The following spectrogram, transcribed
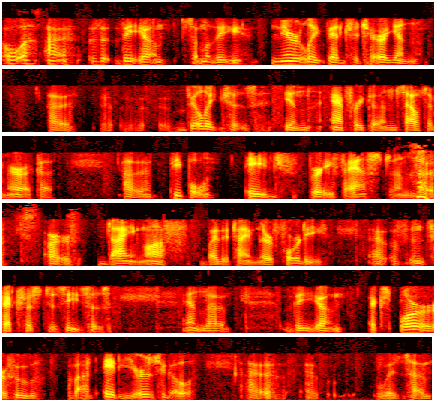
Oh, uh, the, the um, some of the nearly vegetarian uh, villages in Africa and South America. Uh, people age very fast and uh, are dying off by the time they're 40 uh, of infectious diseases. And uh, the um, explorer who about 80 years ago uh, uh, was um,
